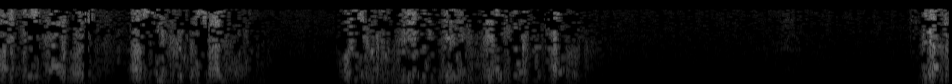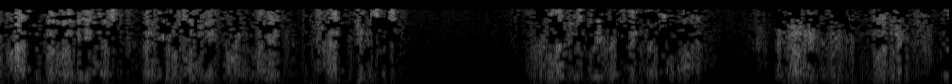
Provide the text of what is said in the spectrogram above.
like this guy was a secret disciple or you would really, really, really undercover. The other possibility is that he was looking for a way to trap Jesus. The religious leaders think there's a lot. They go to building the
